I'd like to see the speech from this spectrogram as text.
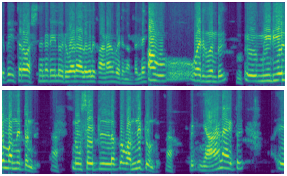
ഇപ്പൊ ഇത്ര വർഷത്തിനിടയിൽ ഒരുപാട് ആളുകൾ കാണാൻ വരുന്നുണ്ടല്ലേ? ആ വരുന്നുണ്ട്. മീഡിയയിലും വന്നിട്ടുണ്ട്. ന്യൂസ് സൈറ്റിലൊക്കെ വന്നിട്ടുണ്ട്. ഞാനായിട്ട് ഈ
